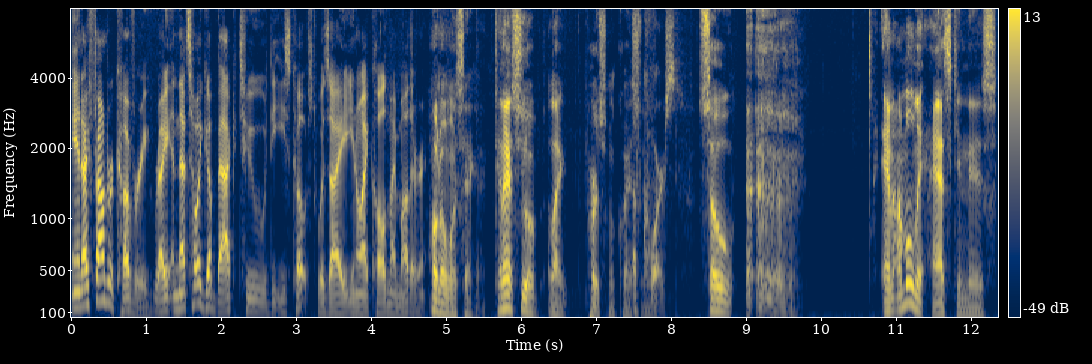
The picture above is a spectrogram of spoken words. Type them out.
And I found recovery, right? And that's how I got back to the East Coast. Was I, you know, I called my mother. Hold on one second. Can I ask you a like personal question? Of course. So, and I'm only asking this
